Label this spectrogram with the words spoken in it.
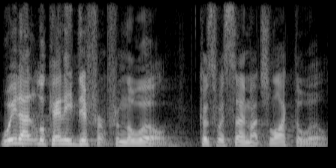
We don't look any different from the world because we're so much like the world.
